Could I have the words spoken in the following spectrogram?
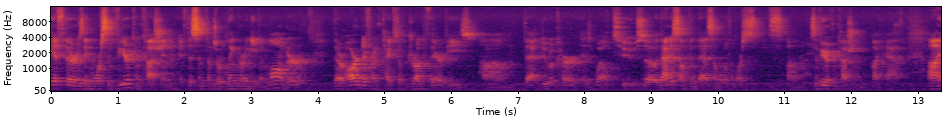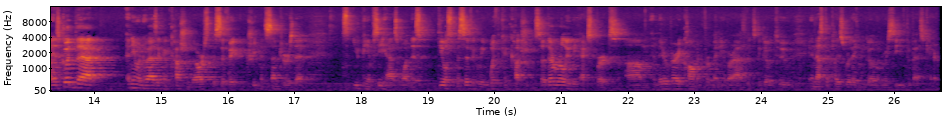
if there is a more severe concussion, if the symptoms are lingering even longer, there are different types of drug therapies um, that do occur as well too. So that is something that someone with a more um, severe concussion might have. Uh, and it's good that anyone who has a concussion, there are specific treatment centers that UPMC has one that deals specifically with concussions. So they're really the experts, um, and they're very common for many of our athletes to go to, and that's the place where they can go and receive the best care.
